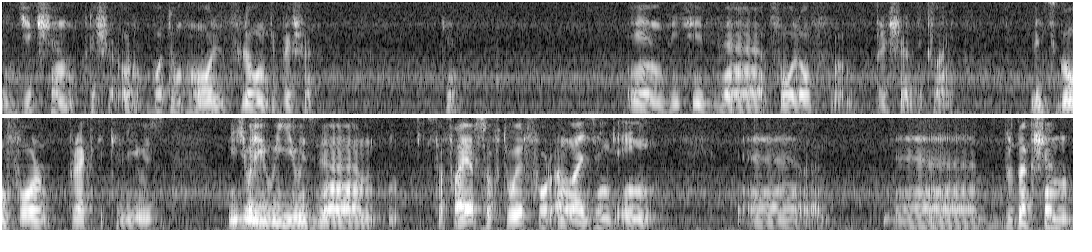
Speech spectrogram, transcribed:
injection pressure or bottom hole flowing pressure. Okay? And this is uh, fall off uh, pressure decline. Let's go for practical use. Usually we use um, Saphir software for analyzing any uh, uh, production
